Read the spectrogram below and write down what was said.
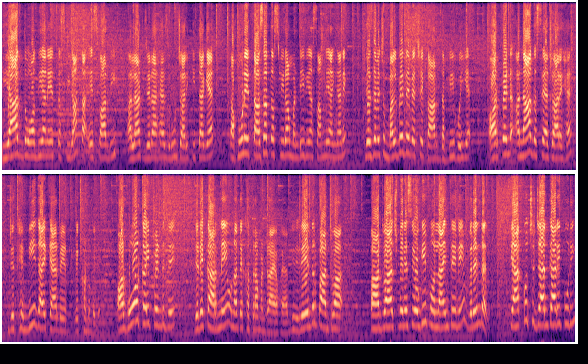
ਯਾਦ ਦਿਵਾਉਂਦੀਆਂ ਨੇ ਤਸਵੀਰਾਂ। ਤਾਂ ਇਸ ਵਾਰ ਵੀ ਅਲਰਟ ਜਿਹੜਾ ਹੈ ਜ਼ਰੂਰ ਜਾਰੀ ਕੀਤਾ ਗਿਆ ਤਾਂ ਹੁਣ ਇਹ ਤਾਜ਼ਾ ਤਸਵੀਰਾਂ ਮੰਡੀ ਦੀਆਂ ਸਾਹਮਣੇ ਆਈਆਂ ਨੇ, ਜਿਸ ਦੇ ਵਿੱਚ ਮਲਬੇ ਦੇ ਵਿੱਚ ਇਹ ਕਾਰ ਦੱਬੀ ਹੋਈ ਹੈ ਔਰ ਪਿੰਡ ਅਨਾ ਦੱਸਿਆ ਜਾ ਰਿਹਾ ਹੈ, ਜਿੱਥੇ ਮੀਂਹ ਦਾ ਇਹ ਕਹਿਰ ਵੇਖਣ ਨੂੰ ਮਿਲਿਆ। ਔਰ ਹੋਰ ਕਈ ਪਿੰਡ ਜੇ जेडे घर ने उन्होंने खतरा मंडराया हुआ वीरेंद्र भारद्वाज भारद्वाज मेरे सहयोगी फ़ोन लाइन से ने वीरेंद्र क्या कुछ जानकारी पूरी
